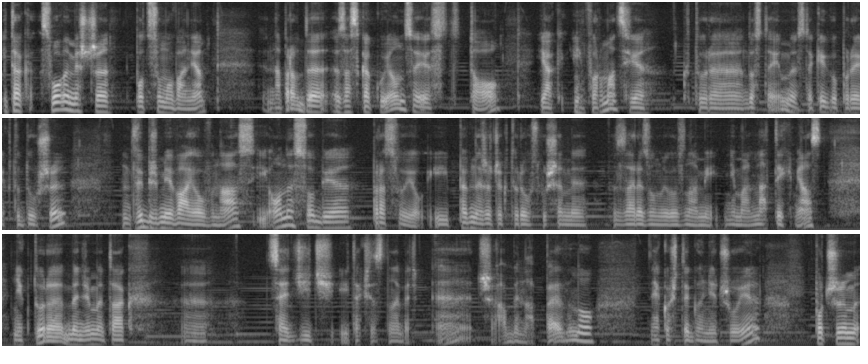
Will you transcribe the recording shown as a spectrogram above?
I tak, słowem jeszcze podsumowania, naprawdę zaskakujące jest to, jak informacje które dostajemy z takiego projektu duszy, wybrzmiewają w nas i one sobie pracują. I pewne rzeczy, które usłyszymy, zarezonują z nami niemal natychmiast. Niektóre będziemy tak e, cedzić i tak się zastanawiać, e, czy aby na pewno jakoś tego nie czuję. Po czym e,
